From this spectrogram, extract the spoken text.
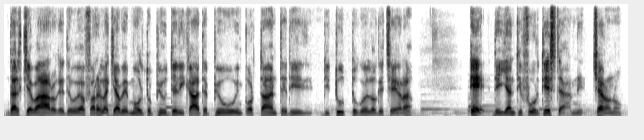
dal chiavaro che doveva fare la chiave molto più delicata e più importante di, di tutto quello che c'era e degli antifurti esterni c'erano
